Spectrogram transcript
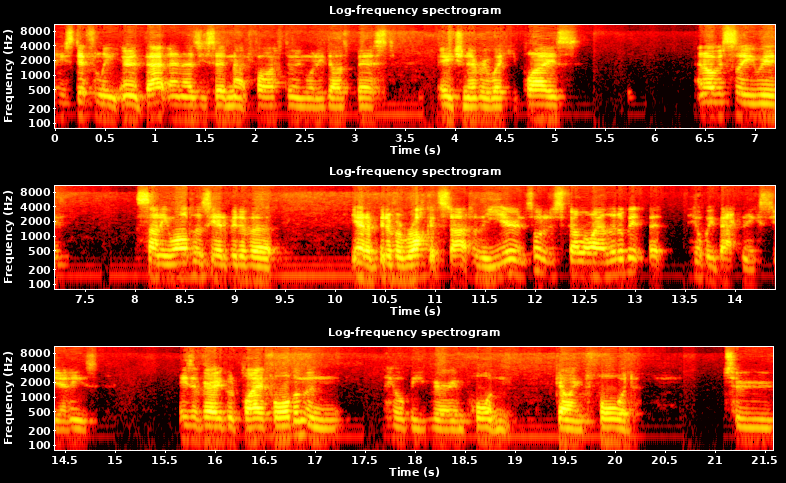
he's definitely earned that. And as you said, Nat Fyfe doing what he does best each and every week he plays. And obviously with Sonny Walters, he had a bit of a he had a bit of a rocket start to the year and sort of just fell away a little bit, but he'll be back next year. He's he's a very good player for them, and he'll be very important going forward to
